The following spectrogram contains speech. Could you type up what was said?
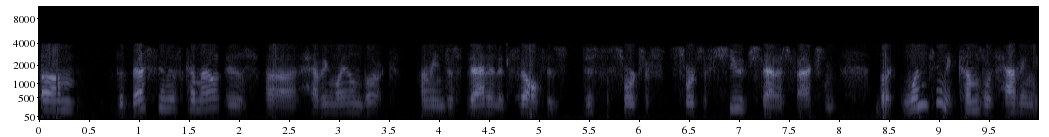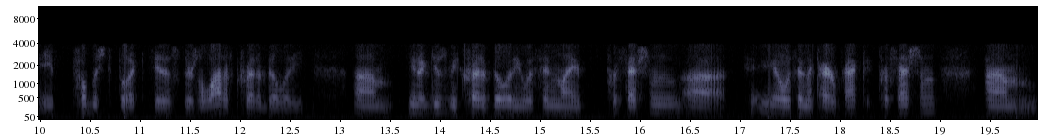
Um, the best thing that's come out is uh, having my own book. I mean, just that in itself is just a source of source of huge satisfaction. But one thing that comes with having a published book is there's a lot of credibility. Um, you know, it gives me credibility within my profession. Uh, you know, within the chiropractic profession. Um,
